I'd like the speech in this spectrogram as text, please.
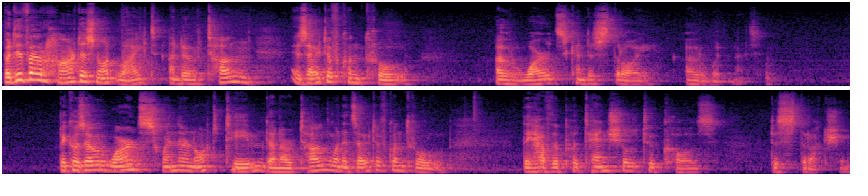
But if our heart is not right and our tongue is out of control, our words can destroy our witness. Because our words, when they're not tamed, and our tongue, when it's out of control, they have the potential to cause destruction.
